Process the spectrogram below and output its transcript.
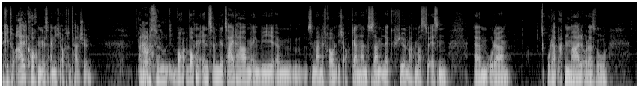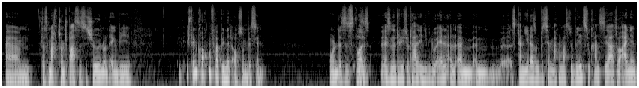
Ritual Kochen ist eigentlich auch total schön. Also Absolut. Wo Wochenends, wenn wir Zeit haben, irgendwie ähm, sind meine Frau und ich auch gerne dann zusammen in der Küche und machen was zu essen ähm, oder, oder backen mal oder so. Ähm, das macht schon Spaß, das ist schön und irgendwie. Ich finde, Kochen verbindet auch so ein bisschen. Und es ist, es ist, es ist, natürlich total individuell. Ähm, ähm, es kann jeder so ein bisschen machen, was du willst. Du kannst ja so eine,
